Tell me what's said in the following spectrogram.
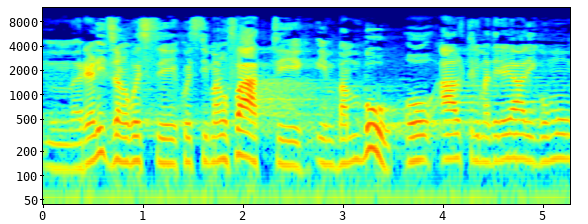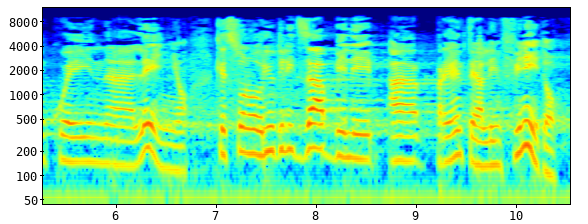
mh, realizzano questi, questi, manufatti in bambù o altri materiali comunque in uh, legno che sono riutilizzabili a, praticamente all'infinito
